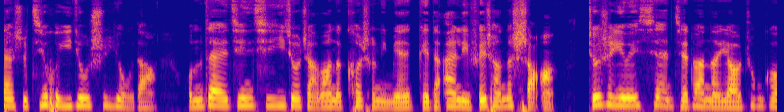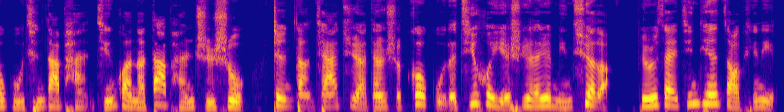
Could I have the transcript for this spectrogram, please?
但是机会依旧是有的。我们在近期依旧展望的课程里面给的案例非常的少啊，就是因为现阶段呢要重个股轻大盘，尽管呢大盘指数震荡加剧啊，但是个股的机会也是越来越明确了。比如在今天早评里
